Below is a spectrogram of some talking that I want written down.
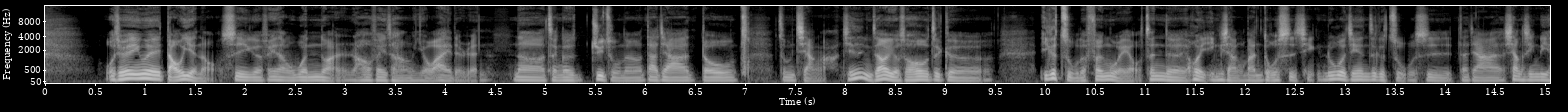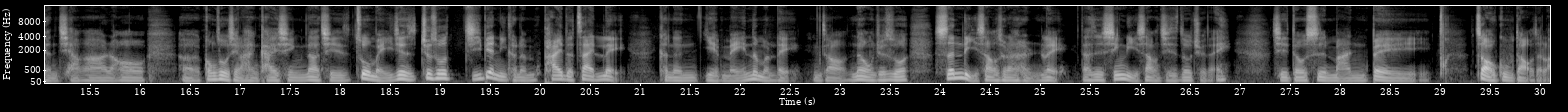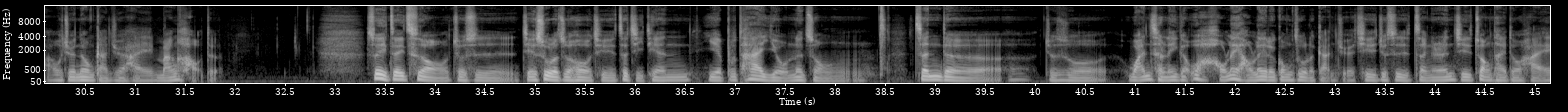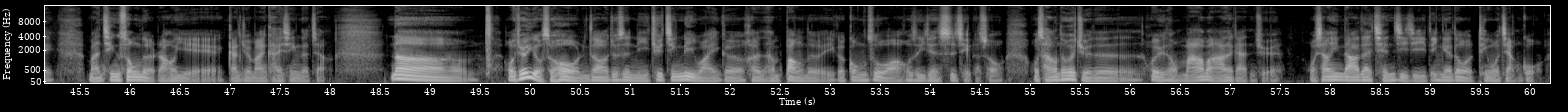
我觉得，因为导演哦是一个非常温暖，然后非常有爱的人。那整个剧组呢，大家都 怎么讲啊？其实你知道，有时候这个。一个组的氛围哦，真的会影响蛮多事情。如果今天这个组是大家向心力很强啊，然后呃工作起来很开心，那其实做每一件，就说即便你可能拍的再累，可能也没那么累。你知道那种就是说生理上虽然很累，但是心理上其实都觉得哎，其实都是蛮被照顾到的啦。我觉得那种感觉还蛮好的。所以这一次哦，就是结束了之后，其实这几天也不太有那种。真的就是说完成了一个哇，好累好累的工作的感觉，其实就是整个人其实状态都还蛮轻松的，然后也感觉蛮开心的这样。那我觉得有时候你知道，就是你去经历完一个很很棒的一个工作啊，或者一件事情的时候，我常常都会觉得会有一种麻麻的感觉。我相信大家在前几集应该都有听我讲过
